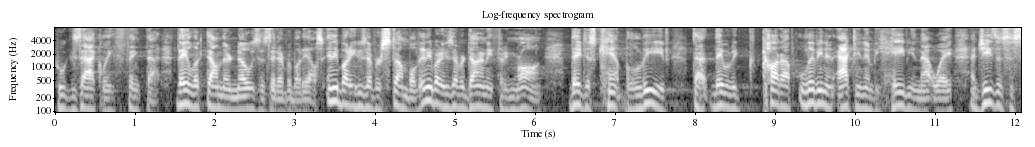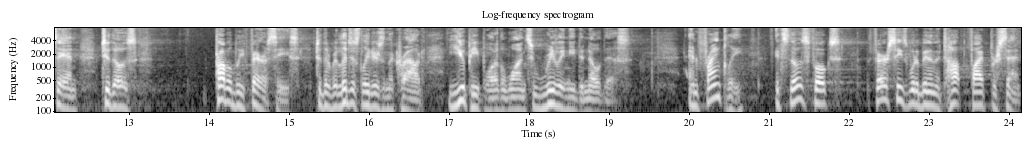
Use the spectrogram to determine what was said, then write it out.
who exactly think that. They look down their noses at everybody else. Anybody who's ever stumbled, anybody who's ever done anything wrong, they just can't believe that they would be caught up living and acting and behaving that way. And Jesus is saying to those probably Pharisees, to the religious leaders in the crowd, you people are the ones who really need to know this. And frankly, it's those folks, Pharisees would have been in the top 5%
